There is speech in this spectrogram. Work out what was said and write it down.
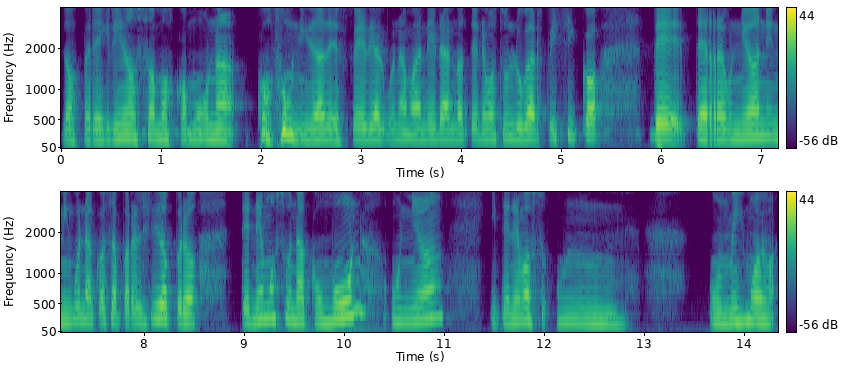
los peregrinos somos como una comunidad de fe, de alguna manera no tenemos un lugar físico de, reunión ni ninguna cosa por el estilo, pero tenemos una común unión y tenemos un, un mismo,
